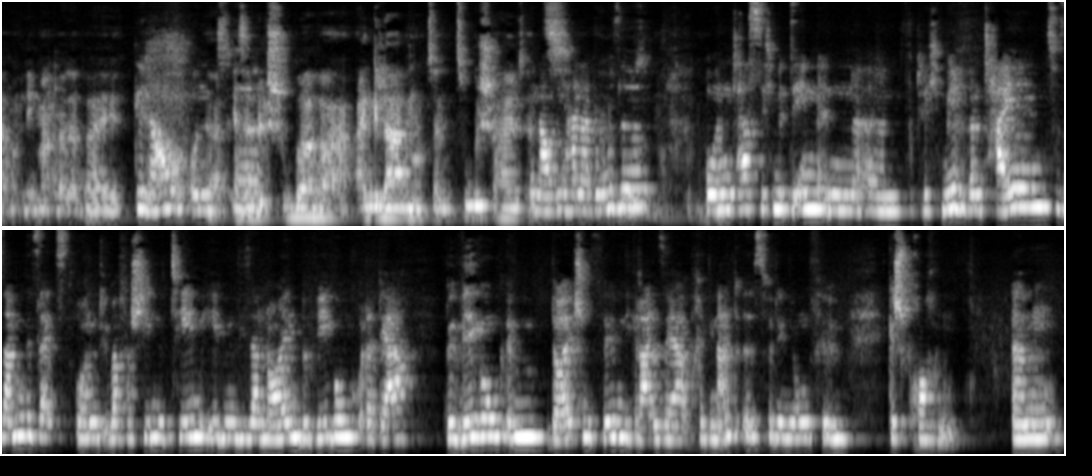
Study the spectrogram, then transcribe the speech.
Ähm, Aaron Lehmann war dabei. Genau. Und, ja, Isabel äh, Schuber war eingeladen und dann zugeschaltet. Genau, wie Hanna Dose. Dose noch und hast dich mit denen in äh, wirklich mehreren Teilen zusammengesetzt und über verschiedene Themen eben dieser neuen Bewegung oder der Bewegung im deutschen Film, die gerade sehr prägnant ist für den jungen Film, gesprochen. Ähm,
